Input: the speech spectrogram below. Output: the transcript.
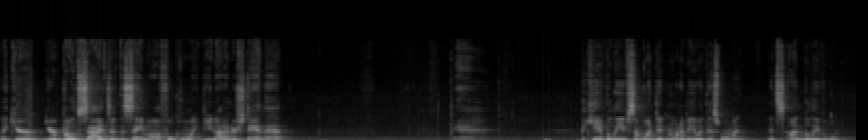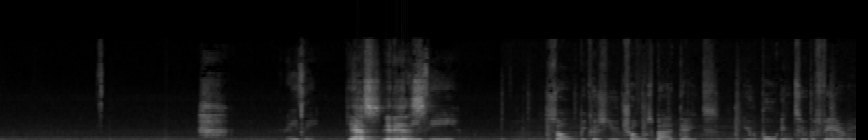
Like you're you're both sides of the same awful coin. Do you not understand that? I can't believe someone didn't want to be with this woman. It's unbelievable. Crazy. Yes, it is. Crazy. So, because you chose bad dates, you bought into the theory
